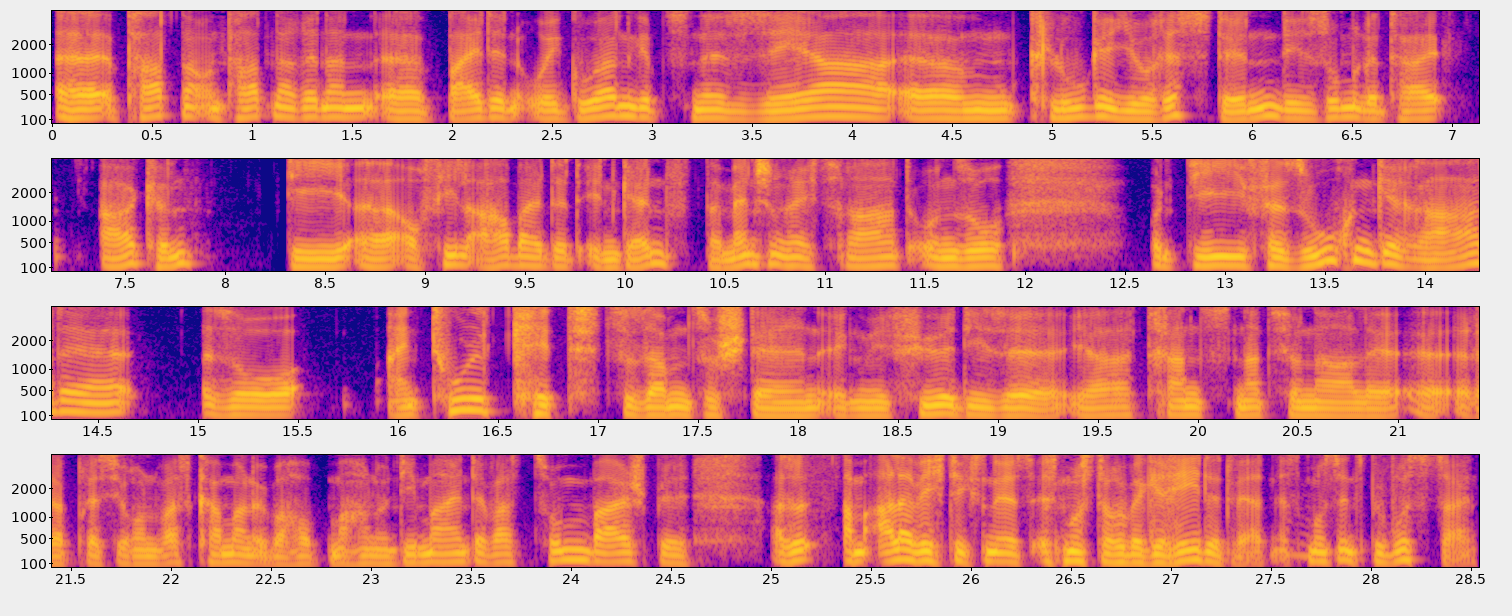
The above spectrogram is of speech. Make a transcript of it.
äh, Partner und Partnerinnen. Äh, bei den Uiguren gibt es eine sehr ähm, kluge Juristin, die Sumretai Arken, die äh, auch viel arbeitet in Genf beim Menschenrechtsrat und so. Und die versuchen gerade so ein Toolkit zusammenzustellen irgendwie für diese ja, transnationale äh, Repression. Was kann man überhaupt machen? Und die meinte, was zum Beispiel, also am allerwichtigsten ist, es muss darüber geredet werden. Es muss ins Bewusstsein.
